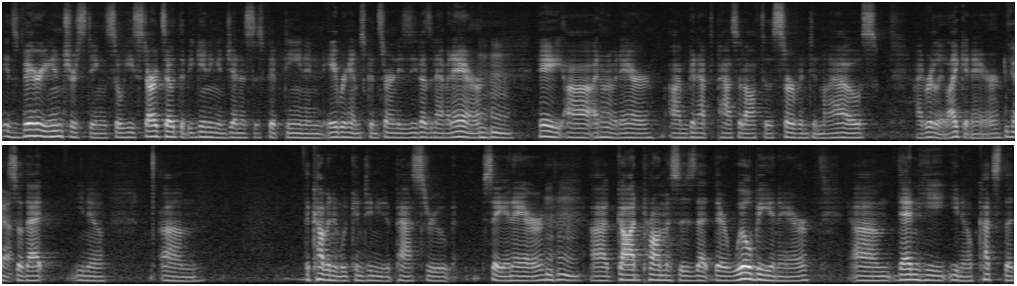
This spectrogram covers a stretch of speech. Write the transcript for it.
it's very interesting. So he starts out the beginning in Genesis 15, and Abraham's concern is he doesn't have an heir. Mm-hmm. Hey, uh, I don't have an heir. I'm gonna have to pass it off to a servant in my house. I'd really like an heir, yeah. so that you know, um, the covenant would continue to pass through, say, an heir. Mm-hmm. Uh, God promises that there will be an heir. Um, then he, you know, cuts the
